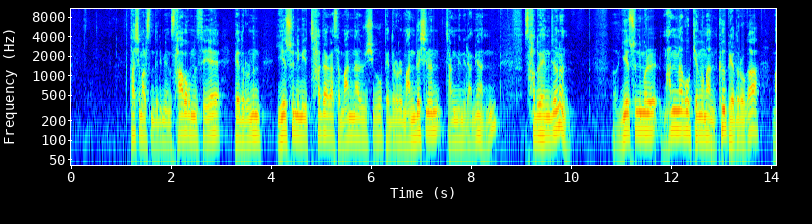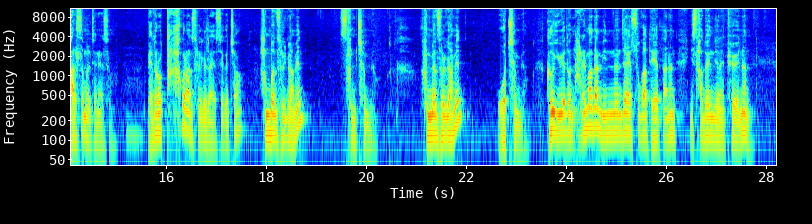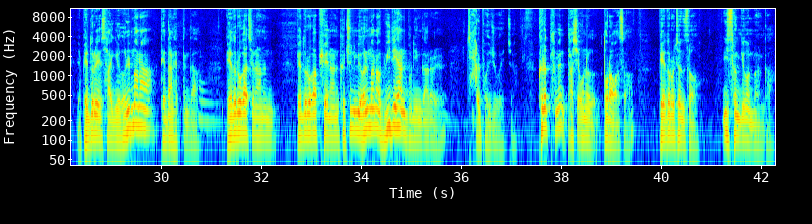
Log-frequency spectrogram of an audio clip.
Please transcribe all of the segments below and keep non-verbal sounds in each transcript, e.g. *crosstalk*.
다시 말씀드리면 사복음서에 베드로는 예수님이 찾아가서 만나 주시고 베드로를 만드시는 장면이라면 사도행전은 어, 예수님을 만나고 경험한 그 베드로가 말씀을 전해서 베드로 탁월한 설교자였어요. 그렇죠? 한 번 설교하면 3천 명. 한 번 설교하면 5천 명. 그 이외에도 날마다 믿는 자의 수가 되었다는 이 사도행전의 표현은 베드로의 사역이 얼마나 대단했던가. 베드로가 전하는 베드로가 표현하는 그 주님이 얼마나 위대한 분인가를 잘 보여주고 있죠. 그렇다면 다시 오늘 돌아와서 베드로 전서 이 성경은 뭔가?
